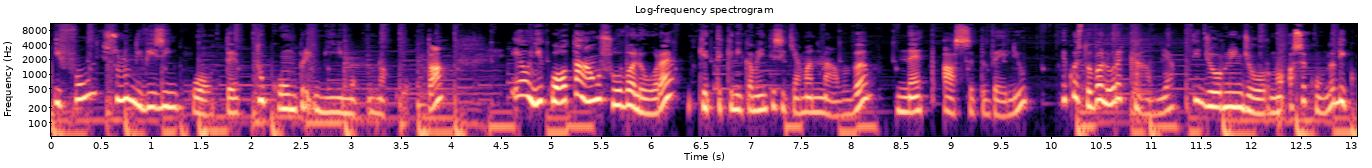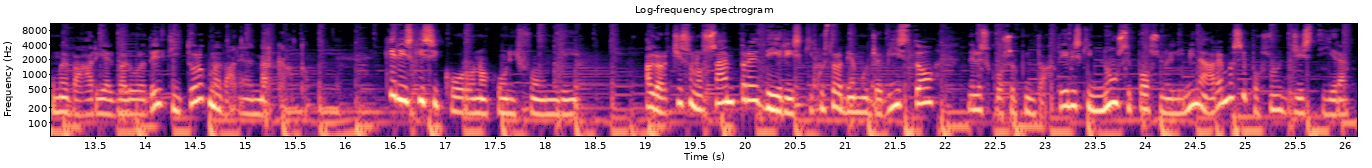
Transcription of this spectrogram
I fondi sono divisi in quote, tu compri minimo una quota e ogni quota ha un suo valore che tecnicamente si chiama NAV, Net Asset Value, e questo valore cambia di giorno in giorno a seconda di come varia il valore del titolo e come varia nel mercato. Che rischi si corrono con i fondi? Allora, ci sono sempre dei rischi, questo l'abbiamo già visto nelle scorse puntate. I rischi non si possono eliminare, ma si possono gestire.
